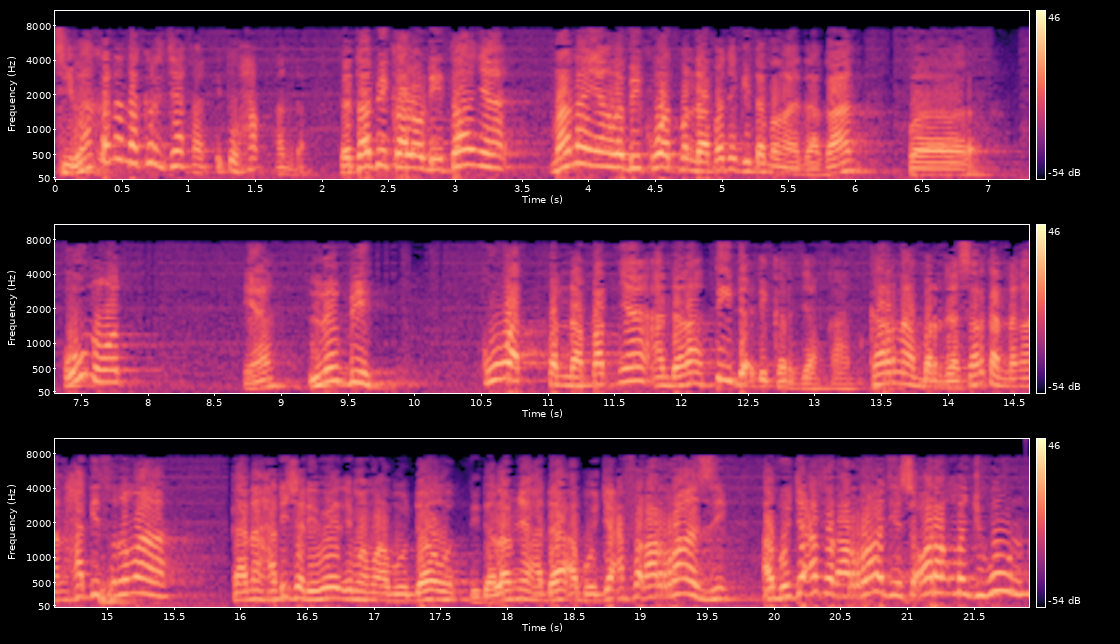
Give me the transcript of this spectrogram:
silakan Anda kerjakan, itu hak Anda. Tetapi kalau ditanya mana yang lebih kuat pendapatnya kita mengatakan kunut ya, lebih kuat pendapatnya adalah tidak dikerjakan karena berdasarkan dengan hadis lemah. Karena hadis riwayat Imam Abu Daud di dalamnya ada Abu Ja'far Ar-Razi. Abu Ja'far Ar-Razi seorang majhul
